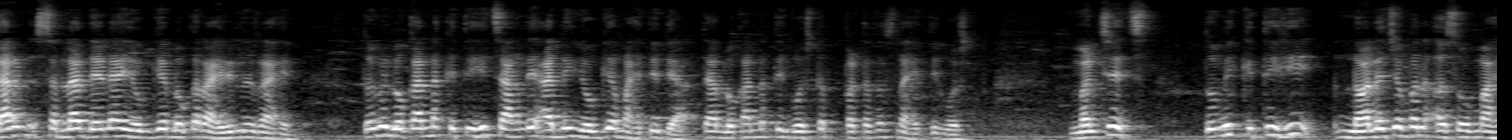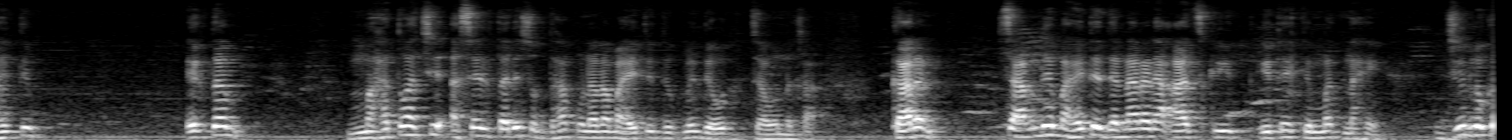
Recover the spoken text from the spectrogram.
कारण सल्ला देण्यायोग्य लोक राहिलेले नाहीत. तुम्ही लोकांना कितीही चांगली आणि योग्य माहिती द्या त्या लोकांना ती गोष्ट पटतच नाही ती गोष्ट. म्हणजेच तुम्ही कितीही नॉलेजेबल असो माहिती एकदम महत्त्वाची असेल तरीसुद्धा कुणाला माहिती तुम्ही देऊ जाऊ नका. कारण चांगली माहिती देणाऱ्याला आज की इथे किंमत नाही. जी लोक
